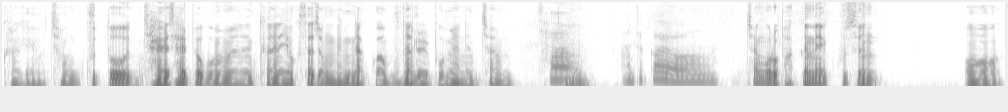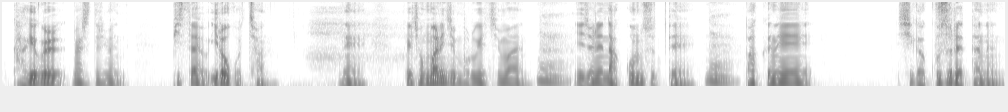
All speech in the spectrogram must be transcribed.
그러게요. 참 굿도 잘 살펴보면은 그 안에 역사적 맥락과 문화를 보면은 참 참 음. 안타까워요. 참고로 박근혜 굿은 어 가격을 말씀드리면 비싸요. 1억 5천. 네. 그게 정말인지 는 모르겠지만 네, 예전에 낙곰수 때 네, 박근혜 씨가 구술했다는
